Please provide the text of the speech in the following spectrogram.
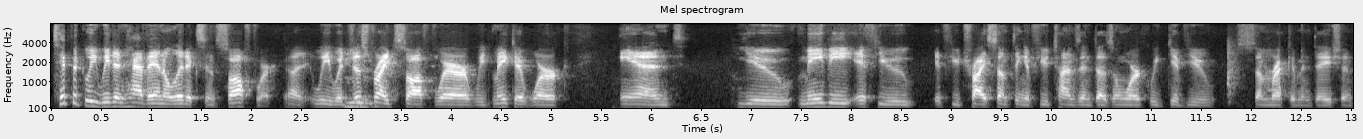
typically we didn't have analytics in software. Uh, we would just mm-hmm. write software, we'd make it work, and you maybe if you if you try something a few times and it doesn't work, we give you some recommendation.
